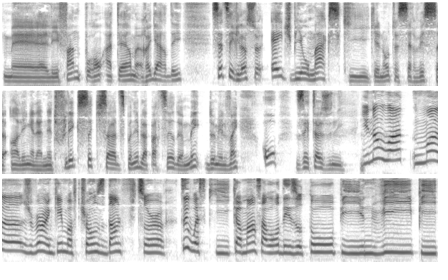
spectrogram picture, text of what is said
mais les fans pourront à terme regarder cette série-là sur HBO Max, qui, qui est notre service en ligne à la Netflix, qui sera disponible à partir de mai 2020 aux États-Unis. You know what? Moi, je veux un Game of Thrones dans le futur. Tu sais, où est-ce qu'il commence à avoir des autos, puis une vie, puis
